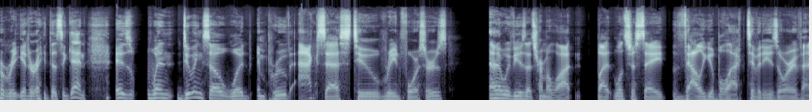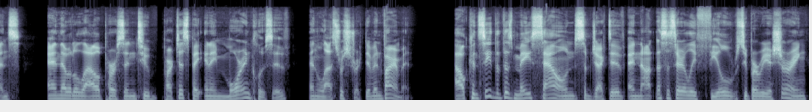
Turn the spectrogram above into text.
reiterate this again, is when doing so would improve access to reinforcers. And I know we've used that term a lot, but let's just say valuable activities or events. And that would allow a person to participate in a more inclusive and less restrictive environment. I'll concede that this may sound subjective and not necessarily feel super reassuring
